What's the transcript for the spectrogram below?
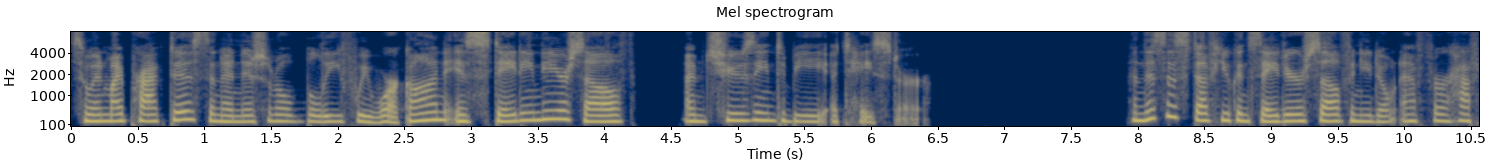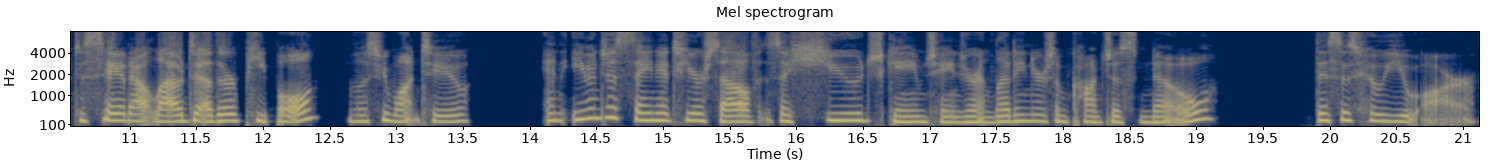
So in my practice, an initial belief we work on is stating to yourself, I'm choosing to be a taster. And this is stuff you can say to yourself and you don't ever have to say it out loud to other people unless you want to. And even just saying it to yourself is a huge game changer and letting your subconscious know this is who you are.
